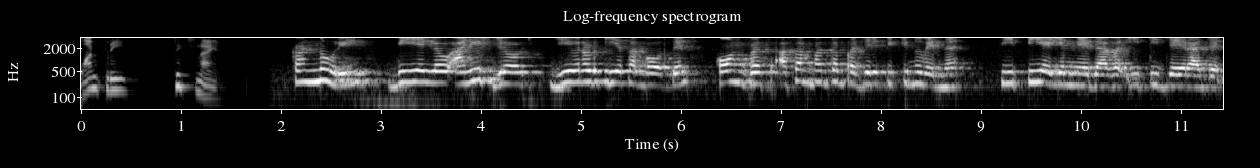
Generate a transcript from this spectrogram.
one three six nine. കണ്ണൂരിൽ B L O Aneesh George ജീവനൊടുക്കിയ സംഭവത്തിൽ കോൺഗ്രസ് അസംബന്ധം പ്രചരിപ്പിക്കുന്നുവെന്ന് സി പി ഐ എം നേതാവ് E P Jayarajan.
